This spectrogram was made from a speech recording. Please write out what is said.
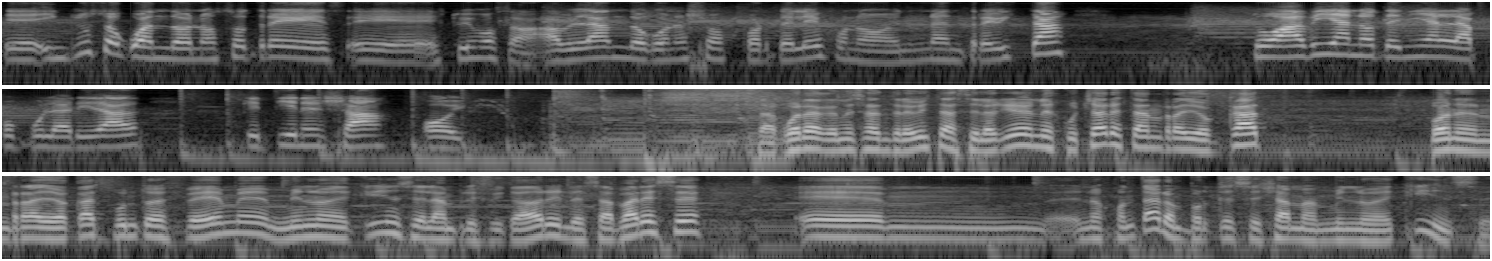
Eh, incluso cuando nosotros eh, estuvimos hablando con ellos por teléfono en una entrevista, todavía no tenían la popularidad que tienen ya hoy. ¿Se acuerda que en esa entrevista, si la quieren escuchar, está en Radio Cat? Ponen radiocat.fm, 1915, el amplificador y les aparece. Eh, nos contaron por qué se llama 1915.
